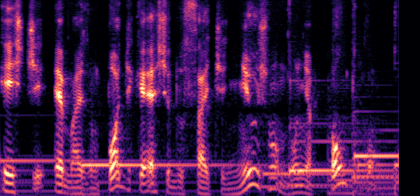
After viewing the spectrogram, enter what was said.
Este é mais um podcast do site newsrondônia.com.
